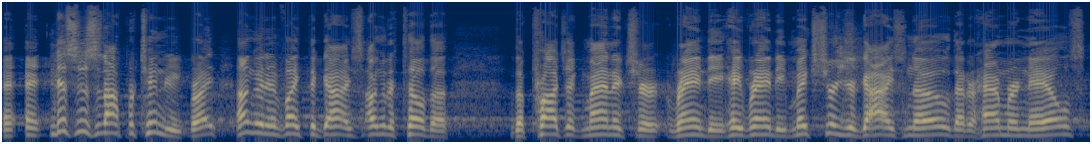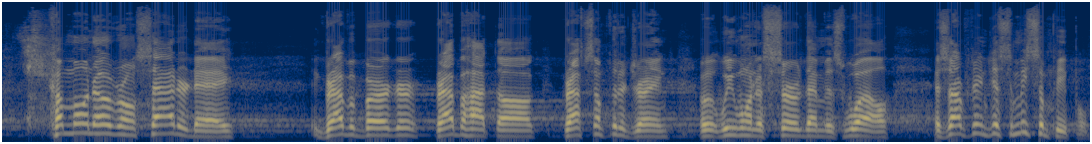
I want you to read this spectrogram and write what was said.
And, and this is an opportunity, right? I'm going to invite the guys. I'm going to tell the the project manager, Randy, hey, Randy, make sure your guys know that are hammering nails. Come on over on Saturday grab a burger, grab a hot dog, grab something to drink. We want to serve them as well. It's an opportunity just to meet some people.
